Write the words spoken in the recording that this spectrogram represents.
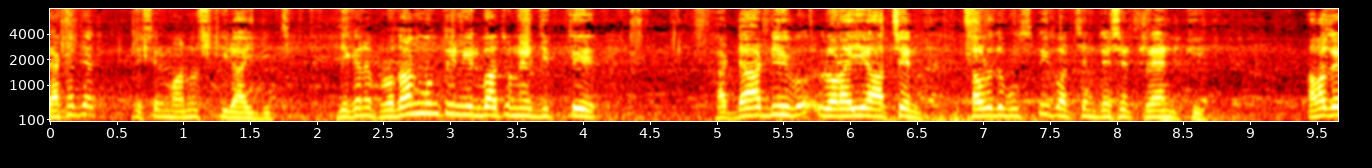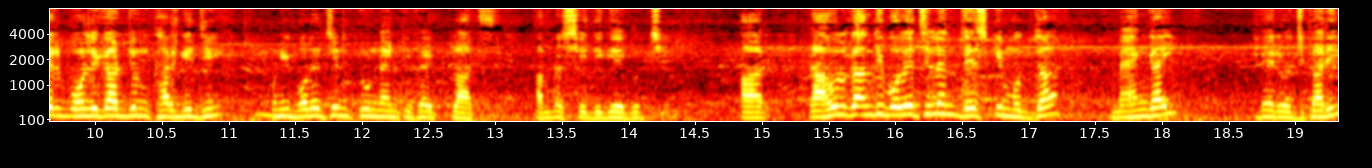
দেখা যাক দেশের মানুষ কী রায় দিচ্ছে। যেখানে প্রধানমন্ত্রী নির্বাচনে জিততে হাড্ডাহাড্ডি লড়াইয়ে আছেন, তাহলে তো বুঝতেই পারছেন দেশের ট্রেন্ড কী। আমাদের মল্লিকার্জুন খার্গেজি, উনি বলেছেন টু ফাইভ প্লাস আমরা সেদিকে এগুচ্ছি। আর রাহুল গান্ধী বলেছিলেন, দেশ কি মুদ্রা, মেহঙ্গাই, বেরোজগারি,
